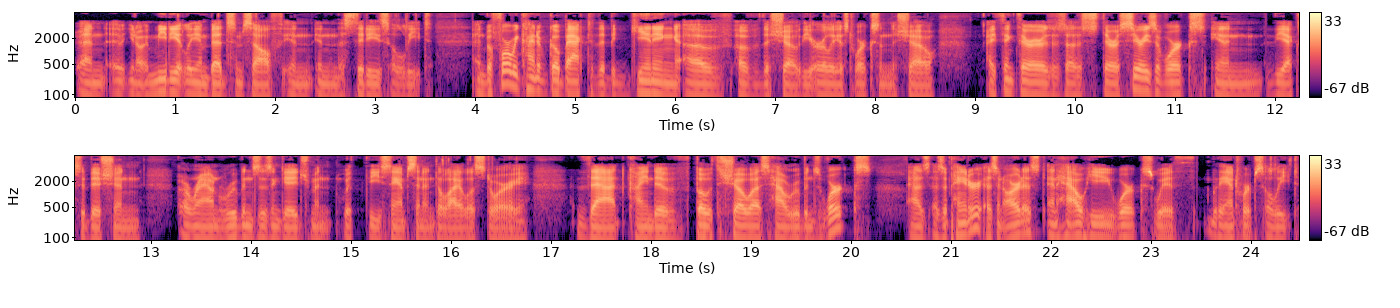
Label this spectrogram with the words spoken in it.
and uh, you know immediately embeds himself in in the city's elite. And before we kind of go back to the beginning of of the show, the earliest works in the show, I think there is a, there are a series of works in the exhibition around Rubens's engagement with the Samson and Delilah story that kind of both show us how Rubens works as as a painter, as an artist, and how he works with with Antwerp's elite.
